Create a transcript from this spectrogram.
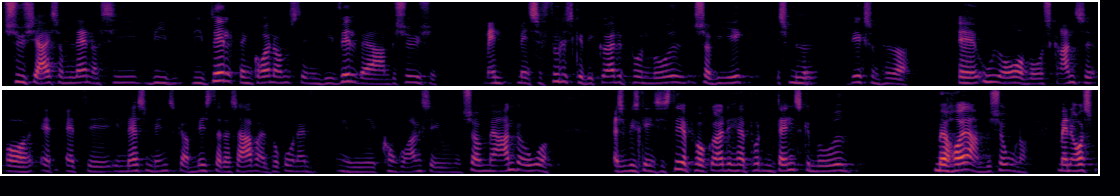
synes jeg som land, at sige, vi, vi vil den grønne omstilling, vi vil være ambitiøse, men, men selvfølgelig skal vi gøre det på en måde, så vi ikke smider virksomheder øh, ud over vores grænse, og at, at øh, en masse mennesker mister deres arbejde på grund af en øh, konkurrenceevne. Så med andre ord, altså vi skal insistere på at gøre det her på den danske måde, med høje ambitioner, men også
